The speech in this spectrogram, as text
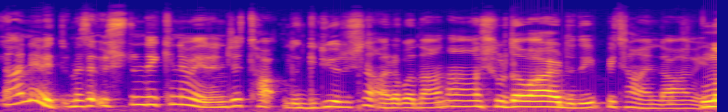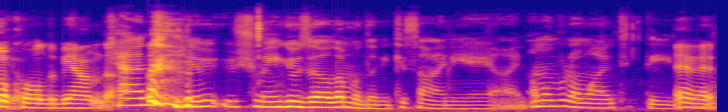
Yani evet mesela üstündekini verince tatlı. Gidiyor düşünsene arabadan aa şurada vardı deyip bir tane daha veriyor. Nok oldu bir anda. Kendi bile üşümeyi göze alamadın iki saniye yani. Ama bu romantik değil. Evet.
